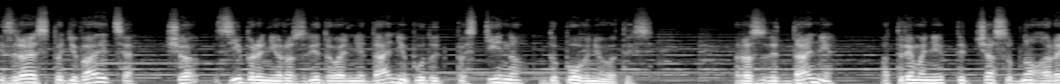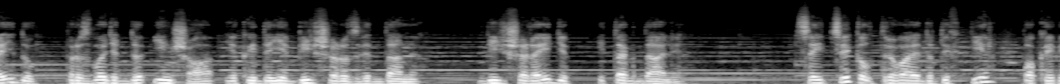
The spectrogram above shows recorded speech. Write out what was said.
Ізраїль сподівається, що зібрані розвідувальні дані будуть постійно доповнюватись. Розвіддані, отримані під час одного рейду, призводять до іншого, який дає більше розвідданих, більше рейдів і так далі. Цей цикл триває до тих пір, поки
